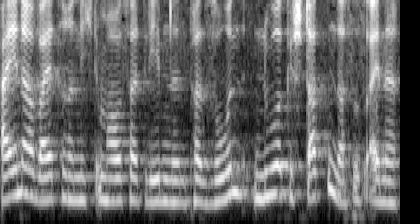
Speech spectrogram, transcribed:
einer weiteren nicht im Haushalt lebenden Person nur gestatten. Das ist eine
